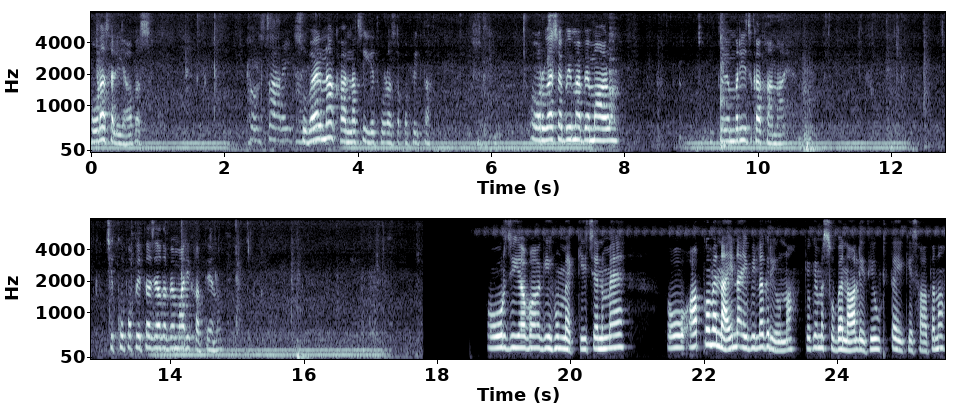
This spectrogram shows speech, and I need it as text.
थोड़ा सा लिया बस। सुबह ना खाना चाहिए थोड़ा सा पपीता। और वैसे भी मैं बीमार हूँ तो ये मरीज़ का खाना है। चिक्कू पपीता ज़्यादा बीमारी खाते हैं ना। और जी अब आ गई हूँ मैं किचन में। तो आपको मैं नाई नाई भी लग रही हूँ ना क्योंकि मैं सुबह नहा ली थी उठते ही के साथ ना।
